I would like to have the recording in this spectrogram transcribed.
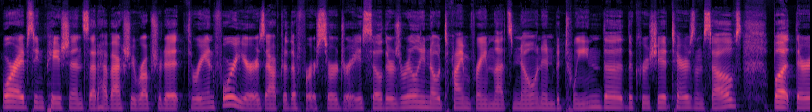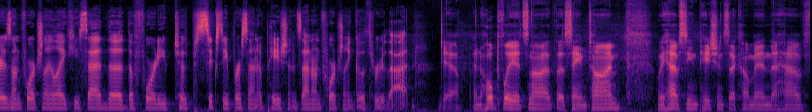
or I've seen patients that have actually ruptured it three and four years after the first surgery. So there's really no time frame that's known in between the the cruciate tears themselves, but there is is unfortunately, like he said, the the forty to sixty percent of patients that unfortunately go through that. Yeah, and hopefully it's not at the same time. We have seen patients that come in that have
